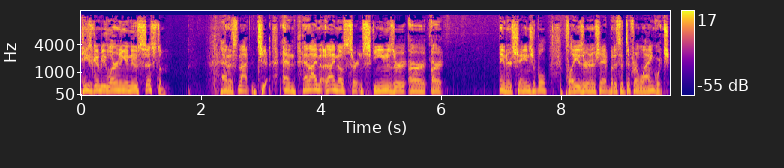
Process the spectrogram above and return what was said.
he's going to be learning a new system. And it's not, and and I know, I know certain schemes are are, are interchangeable. Plays are interchangeable, but it's a different language.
